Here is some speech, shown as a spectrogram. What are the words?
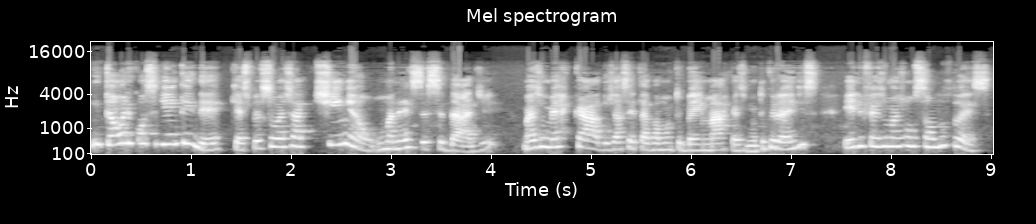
Então ele conseguia entender que as pessoas já tinham uma necessidade, mas o mercado já aceitava muito bem marcas muito grandes, e ele fez uma junção dos dois.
